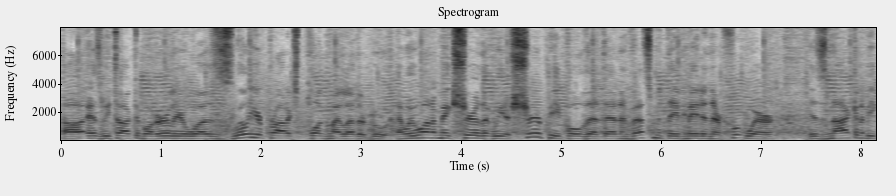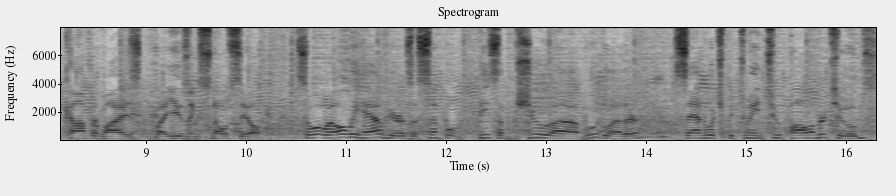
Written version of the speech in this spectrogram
uh, as we talked about earlier, was will your products plug my leather boot? And we want to make sure that we assure people that that investment they've made in their footwear is not going to be compromised by using Snow Seal. So what we, all we have here is a simple piece of shoe uh, boot leather sandwiched between two polymer tubes,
